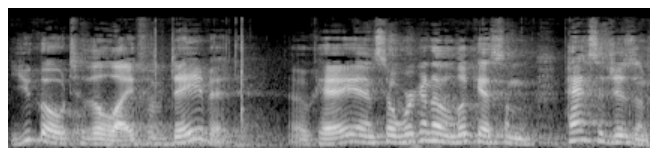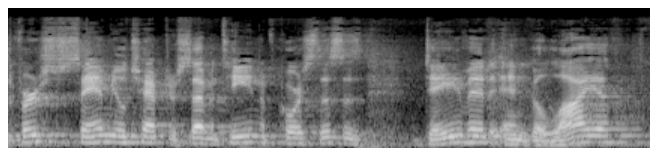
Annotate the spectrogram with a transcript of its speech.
you go to the life of David. Okay, and so we're going to look at some passages in 1 Samuel chapter 17. Of course, this is David and Goliath.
